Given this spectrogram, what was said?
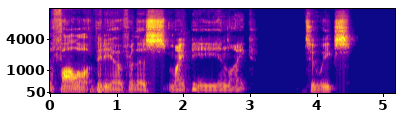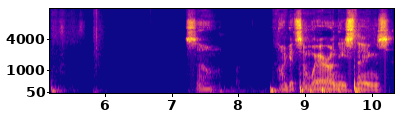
the follow up video for this might be in like two weeks. So I'll get some wear on these things,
